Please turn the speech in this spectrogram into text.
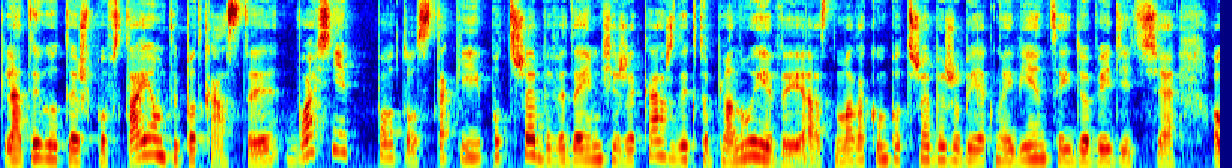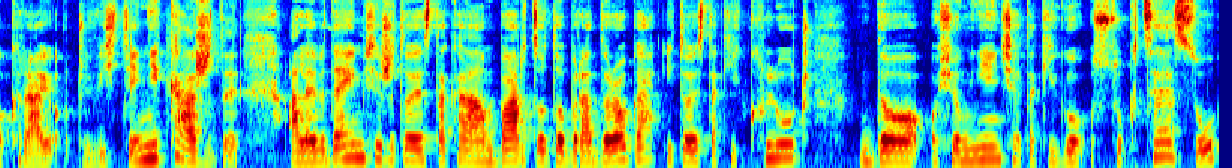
Dlatego też powstają te podcasty właśnie po to, z takiej potrzeby. Wydaje mi się, że każdy, kto planuje wyjazd, ma taką potrzebę, żeby jak najwięcej dowiedzieć się o kraju. Oczywiście nie każdy, ale wydaje mi się, że to jest taka bardzo dobra droga i to jest taki klucz do osiągnięcia takiego sukcesu.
